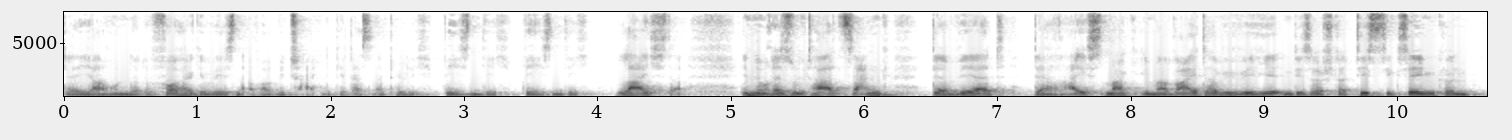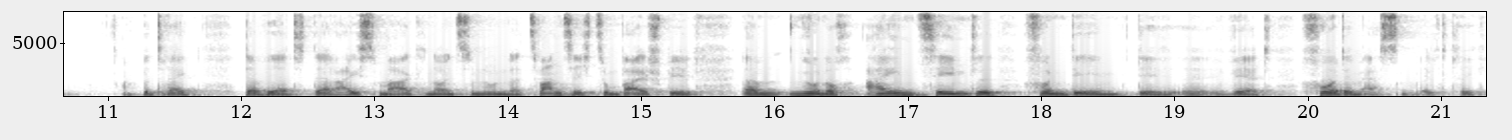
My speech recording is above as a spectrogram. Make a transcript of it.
der Jahrhunderte vorher gewesen. Aber mit Scheinen geht das natürlich wesentlich, wesentlich leichter. In dem Resultat sank der Wert der Reichsmark immer weiter, wie wir hier in dieser Statistik sehen können beträgt der Wert der Reichsmark 1920 zum Beispiel ähm, nur noch ein Zehntel von dem der äh, Wert vor dem Ersten Weltkrieg,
